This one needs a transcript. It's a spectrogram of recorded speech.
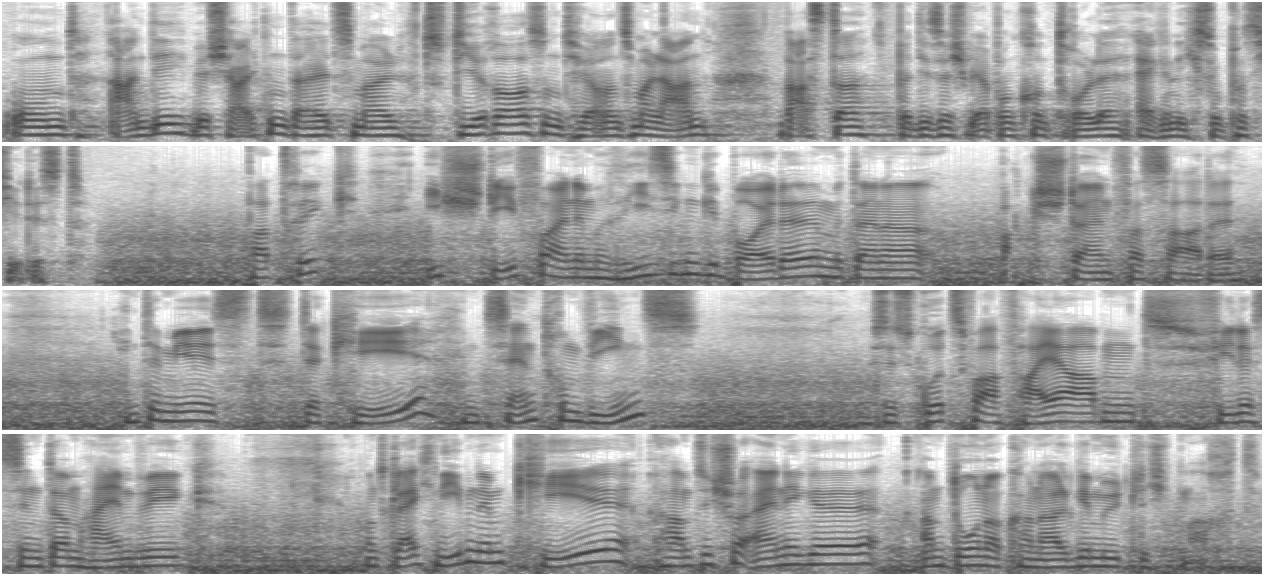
Und Andi, wir schalten da jetzt mal zu dir raus und hören uns mal an, was da bei dieser Schwerpunktkontrolle eigentlich so passiert ist. Patrick, ich stehe vor einem riesigen Gebäude mit einer Backsteinfassade. Hinter mir ist der Quai im Zentrum Wiens. Es ist kurz vor Feierabend, viele sind am Heimweg und gleich neben dem Quai haben sich schon einige am Donaukanal gemütlich gemacht.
